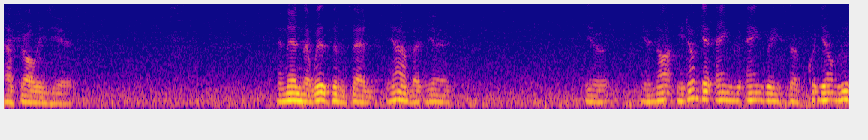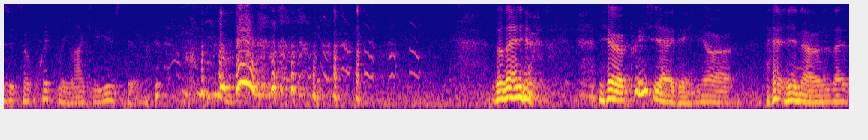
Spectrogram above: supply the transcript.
after all these years. And then the wisdom said, yeah, but you're, you're, you're not you don't get angry angry so quick you don't lose it so quickly like you used to so then you're you're appreciating your you know that,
